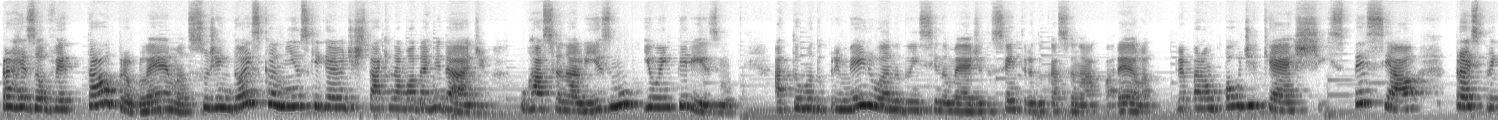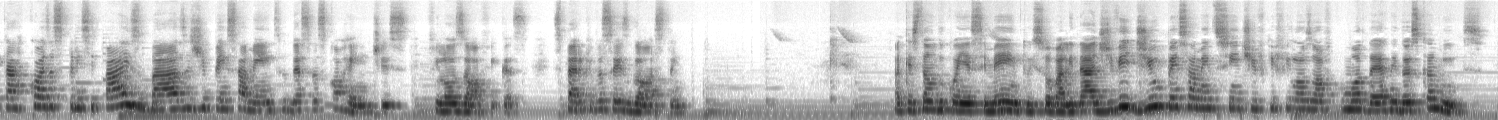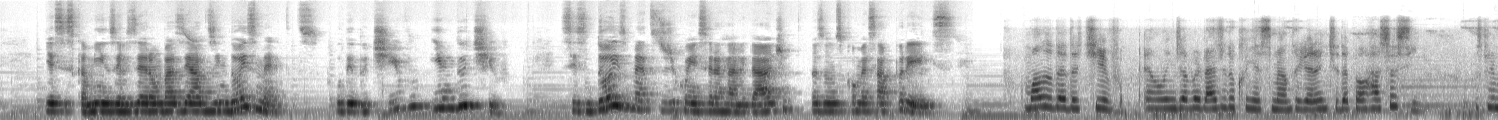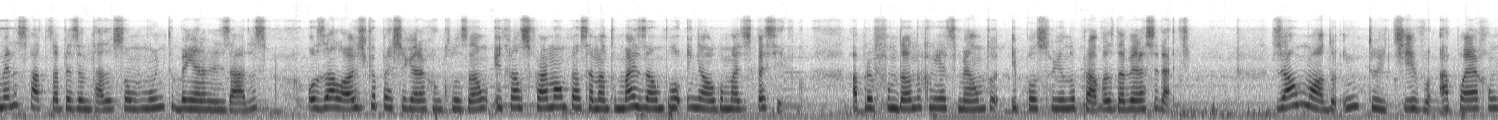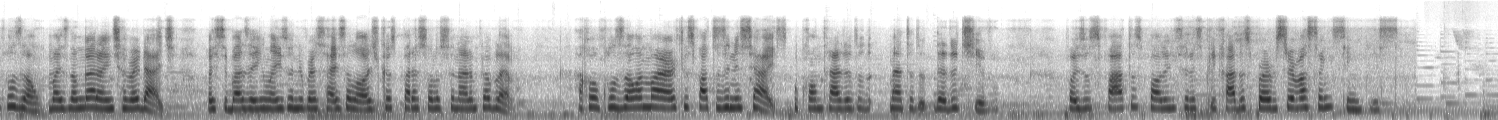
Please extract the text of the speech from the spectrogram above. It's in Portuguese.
Para resolver tal problema, surgem dois caminhos que ganham destaque na modernidade: o racionalismo e o empirismo a turma do primeiro ano do ensino médio do Centro Educacional Aquarela preparou um podcast especial para explicar quais as principais bases de pensamento dessas correntes filosóficas. Espero que vocês gostem. A questão do conhecimento e sua validade dividiu o pensamento científico e filosófico moderno em dois caminhos. E esses caminhos eles eram baseados em dois métodos, o dedutivo e o indutivo. Esses dois métodos de conhecer a realidade, nós vamos começar por eles. O modo dedutivo é onde a verdade do conhecimento é garantida pelo raciocínio. Os primeiros fatos apresentados são muito bem analisados, usa a lógica para chegar à conclusão e transforma um pensamento mais amplo em algo mais específico, aprofundando o conhecimento e possuindo provas da veracidade. Já o modo intuitivo apoia a conclusão, mas não garante a verdade, pois se baseia em leis universais e lógicas para solucionar um problema. A conclusão é maior que os fatos iniciais, o contrário do método dedutivo, pois os fatos podem ser explicados por observações simples.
